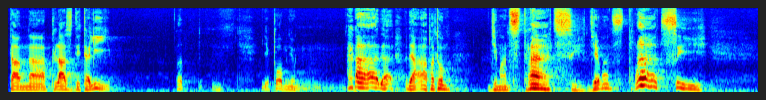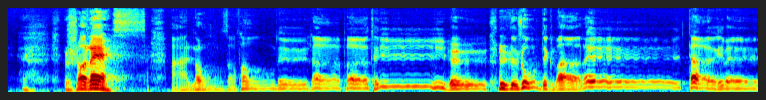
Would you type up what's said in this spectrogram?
там на Плас d'Италии, вот, не помню, а, да, да, а потом демонстрации, демонстрации. Жорес, allons enfants de la patrie, le jour de gloire est arrivé.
